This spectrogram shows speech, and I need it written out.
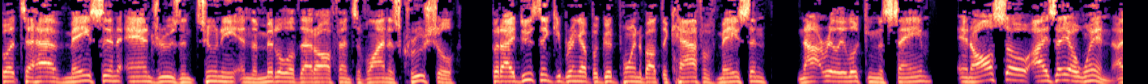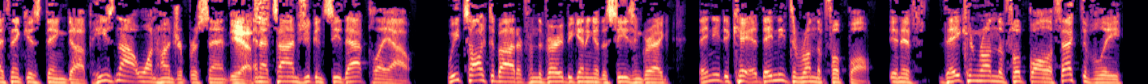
But to have Mason, Andrews, and Thuney in the middle of that offensive line is crucial. But I do think you bring up a good point about the calf of Mason not really looking the same. And also Isaiah Wynn, I think, is dinged up. He's not 100%. Yes. And at times you can see that play out. We talked about it from the very beginning of the season, Greg. They need to they need to run the football. And if they can run the football effectively,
